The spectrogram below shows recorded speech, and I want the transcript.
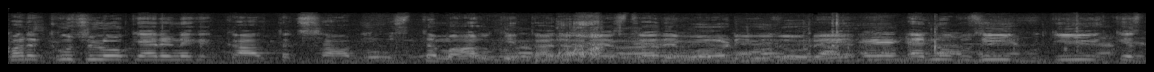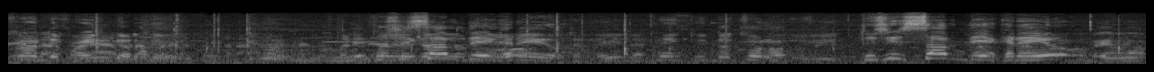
ਪਰ ਕੁਝ ਲੋਕ ਕਹਿ ਰਹੇ ਨੇ ਕਿ ਕਾਲ ਤਖਤ ਸਾਹਿਬ ਨੂੰ ਇਸਤੇਮਾਲ ਕੀਤਾ ਜਾ ਰਿਹਾ ਇਸ ਤਰ੍ਹਾਂ ਦੇ ਵਰਡ ਯੂਜ਼ ਹੋ ਰਹੇ ਇਹਨੂੰ ਤੁਸੀਂ ਕੀ ਕਿਸ ਤਰ੍ਹਾਂ ਡਿਫਾਈਨ ਕਰਦੇ ਹੋ? ਤੁਸੀਂ ਸਭ ਦੇਖ ਰਹੇ ਹੋ। ਨਹੀਂ ਤੁਸੀਂ ਦੱਸੋ ਨਾ ਤੁਸੀਂ। ਤੁਸੀਂ ਸਭ ਦੇਖ ਰਹੇ ਹੋ।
